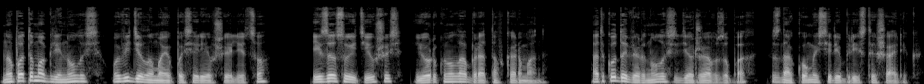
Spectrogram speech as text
Но потом оглянулась, увидела мое посеревшее лицо и, засуетившись, юркнула обратно в карман откуда вернулась, держа в зубах знакомый серебристый шарик.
